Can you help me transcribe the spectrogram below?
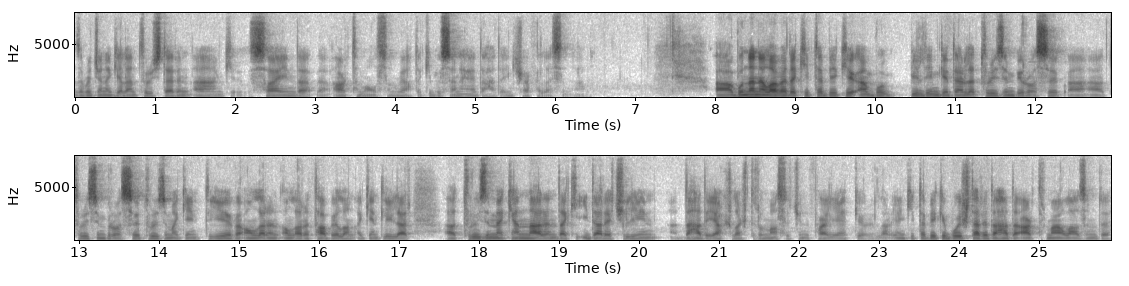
Azərbaycana gələn turistlərin sayında artım olsun və ya da ki, bu sənaye daha da inkişaf eləsin. Bundan əlavə də ki, təbii ki, bu bildiyim qədərlə turizm bürosu, turizm bürosu, turizm agentliyi və onların onlara tabe olan agentliklər turizm məkanlarındakı idarəçiliyin daha da yaxşılaşdırılması üçün fəaliyyət görürlər. Yəni ki, təbii ki, bu işləri daha da artırmaq lazımdır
